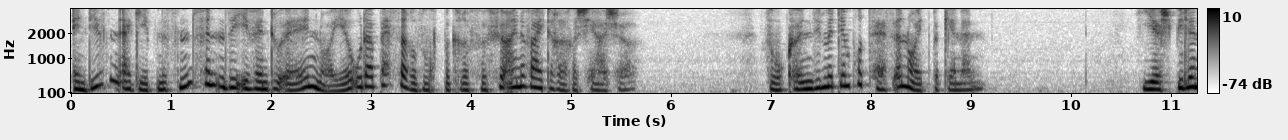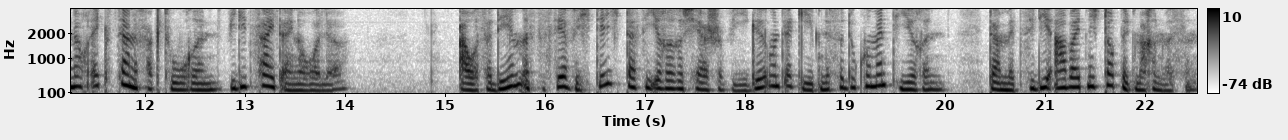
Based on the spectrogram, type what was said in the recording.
In diesen Ergebnissen finden Sie eventuell neue oder bessere Suchbegriffe für eine weitere Recherche. So können Sie mit dem Prozess erneut beginnen. Hier spielen auch externe Faktoren wie die Zeit eine Rolle. Außerdem ist es sehr wichtig, dass Sie Ihre Recherchewege und Ergebnisse dokumentieren, damit Sie die Arbeit nicht doppelt machen müssen.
